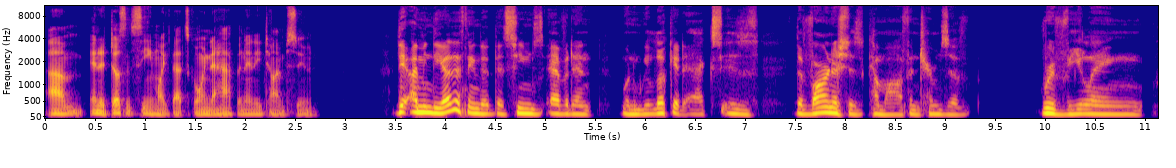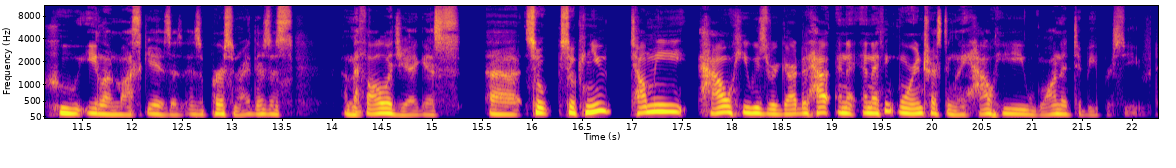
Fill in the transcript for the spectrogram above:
Um, and it doesn't seem like that's going to happen anytime soon. The, I mean, the other thing that, that seems evident when we look at X is the varnish has come off in terms of revealing who Elon Musk is as, as a person, right? There's this a mythology, I guess. Uh, so, so can you tell me how he was regarded? How, and and I think more interestingly, how he wanted to be perceived.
